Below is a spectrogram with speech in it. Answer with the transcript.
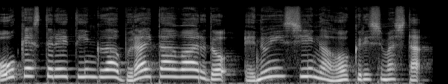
オーケストレーティング・ア・ブライター・ワールド NEC がお送りしました。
